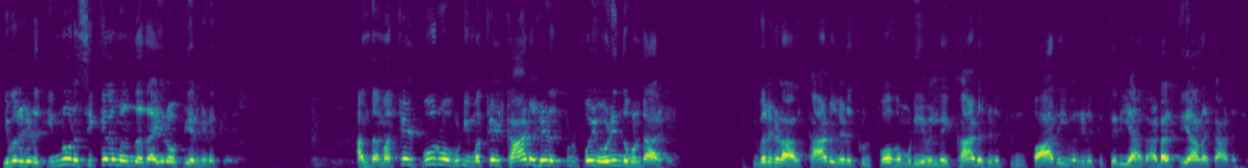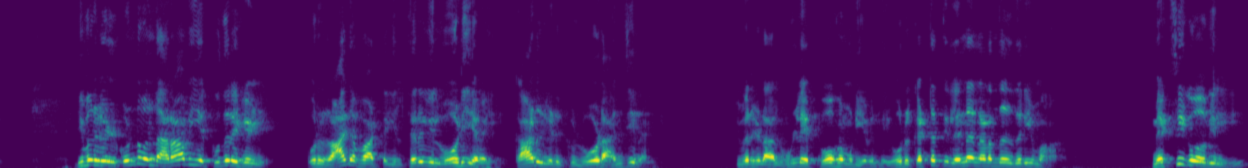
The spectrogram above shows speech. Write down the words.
இவர்களுக்கு இன்னொரு சிக்கலும் இருந்தது ஐரோப்பியர்களுக்கு. அந்த மக்கள் பூர்வகுடி மக்கள் காடுகளுக்குள் போய் ஒழிந்து கொண்டார்கள். இவர்களால் காடுகளுக்குள் போக முடியவில்லை. காடுகளுக்கு பாதை இவர்களுக்கு தெரியாது. அடர்த்தியான காடுகள். இவர்கள் கொண்டு வந்த அராபிய குதிரைகள் ஒரு ராஜபாட்டையில் தெருவில் ஓடியவை காடுகளுக்குள் ஓட அஞ்சின. இவர்களால் உள்ளே போக முடியவில்லை. ஒரு கட்டத்தில் என்ன நடந்தது தெரியுமா? மெக்சிகோவில்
